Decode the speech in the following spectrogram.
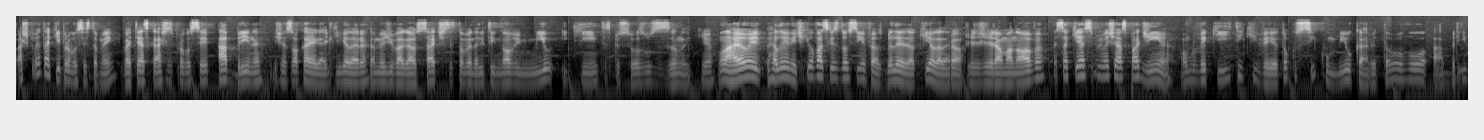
acho que vai estar tá aqui pra vocês também. Vai ter as caixas pra você abrir, né? Deixa eu só carregar aqui, galera. Tá meio devagar o site, vocês estão vendo ali, tem 9.500 pessoas usando aqui, ó. Vamos lá, Halloween Event, o que eu faço com esse docinho, Fels? Beleza, aqui, ó, galera, ó. Deixa eu gerar uma nova. Essa aqui é simplesmente raspadinha. Vamos ver que item que veio. Eu tô com 5 mil, cara, então eu vou abrir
